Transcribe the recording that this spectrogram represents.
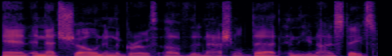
And, and that's shown in the growth of the national debt in the United States.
